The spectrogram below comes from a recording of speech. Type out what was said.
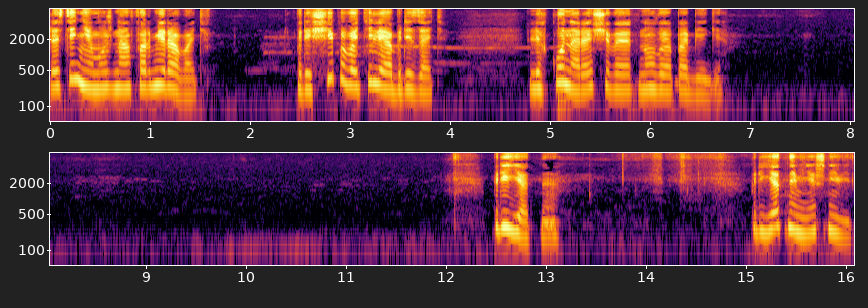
Растение можно формировать, прищипывать или обрезать. Легко наращивает новые побеги. Приятное. Приятный внешний вид.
